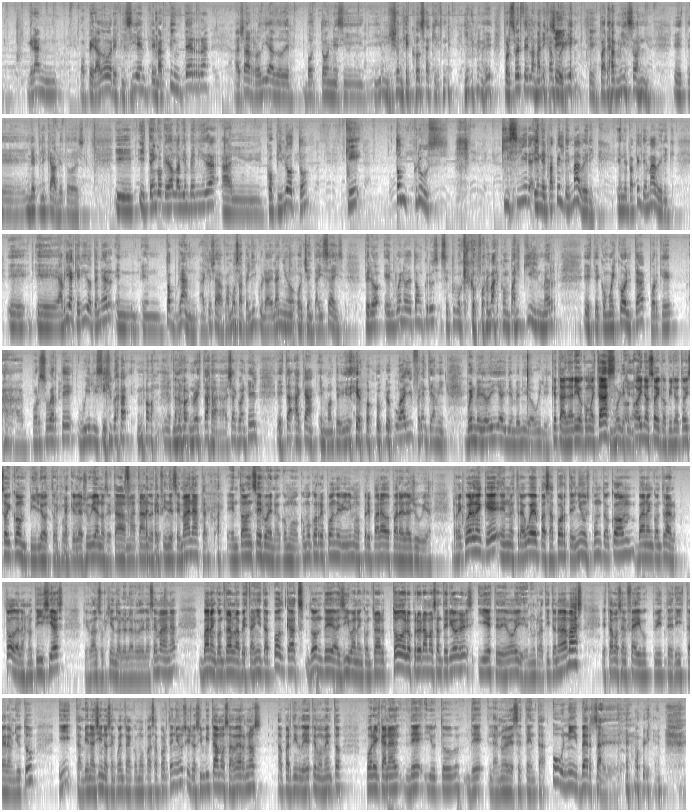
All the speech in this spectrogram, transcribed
gran operador eficiente, Martín Terra, allá rodeado de botones y, y un millón de cosas que me- por suerte él las maneja Sí, muy bien. sí. Para mí son este, inexplicables todo eso. Y, tengo que dar la bienvenida al copiloto que Tom Cruise quisiera, en el papel de Maverick, en el papel de Maverick, eh, eh, habría querido tener en, en Top Gun, aquella famosa película del año 86. Pero el bueno de Tom Cruise se tuvo que conformar con Val Kilmer este, como escolta, porque ah, por suerte Willy Silva no, No está. no- no está allá con él, está acá en Montevideo, Uruguay, frente a mí. Buen mediodía y bienvenido, Willy. ¿Qué tal, Darío? ¿Cómo estás? Muy bien. Hoy no soy copiloto, hoy soy compiloto, porque la lluvia nos está matando este fin de semana. Tal cual. Entonces, bueno, como, como corresponde, vinimos preparados para la lluvia. Recuerden que en nuestra web pasaportenews.com van a encontrar todas las noticias que van surgiendo a lo largo de la semana. Van a encontrar la pestañita podcasts, donde allí van a encontrar todos los programas anteriores y este de hoy en un ratito nada más. Estamos en Facebook, Twitter, Instagram, YouTube y también allí nos encuentran como Pasaporte News y los invitamos a vernos a partir de este momento por el canal de YouTube de la 970 Universal. Muy bien.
